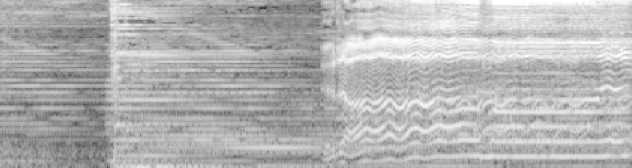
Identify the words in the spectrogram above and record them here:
रामायण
